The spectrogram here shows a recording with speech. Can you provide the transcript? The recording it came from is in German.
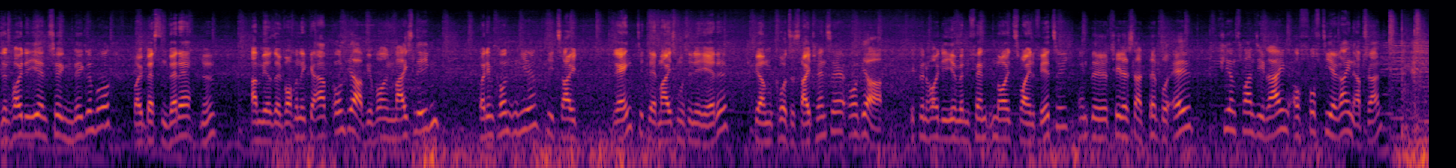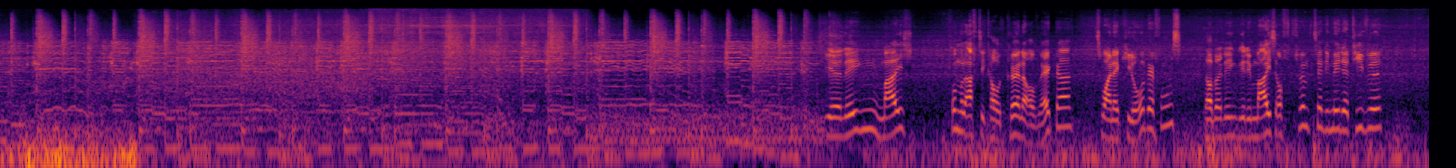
Wir sind heute hier in schönen Mecklenburg bei bestem Wetter. Ne? Haben wir seit Wochen nicht gehabt. Und ja, wir wollen Mais legen bei dem Kunden hier. Die Zeit drängt, der Mais muss in die Erde. Wir haben ein kurzes Zeitfenster und ja, ich bin heute hier mit dem Fenton 942 und der Telestat Tempo 11, 24 Reihen auf 50 Reihen Abstand. Wir legen Mais 85.000 Körner auf den Hektar, 200 Kilo Unterfuß. Dabei legen wir den Mais auf 5 cm Tiefe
